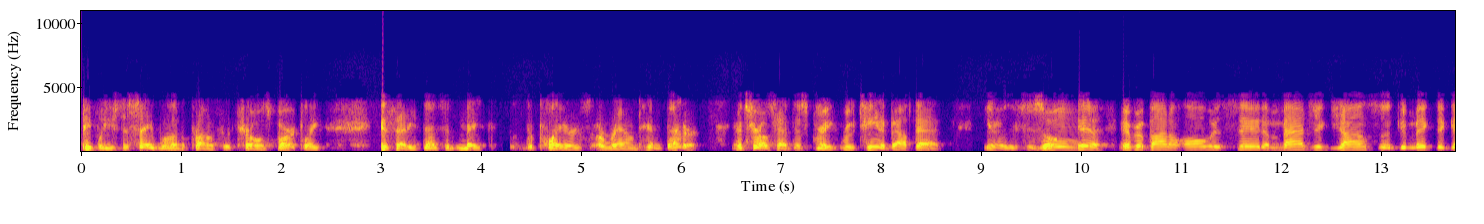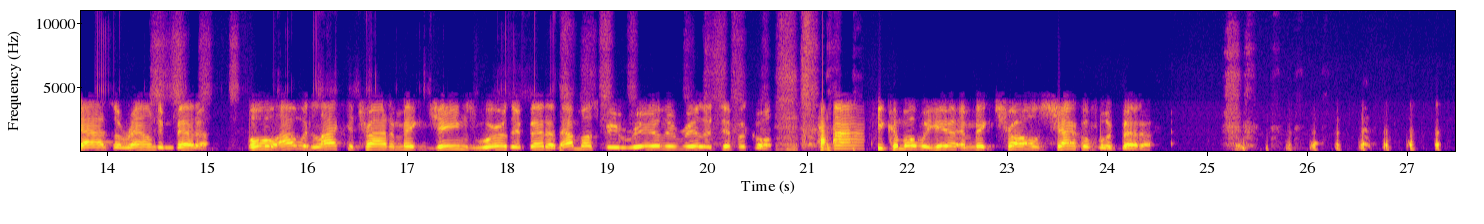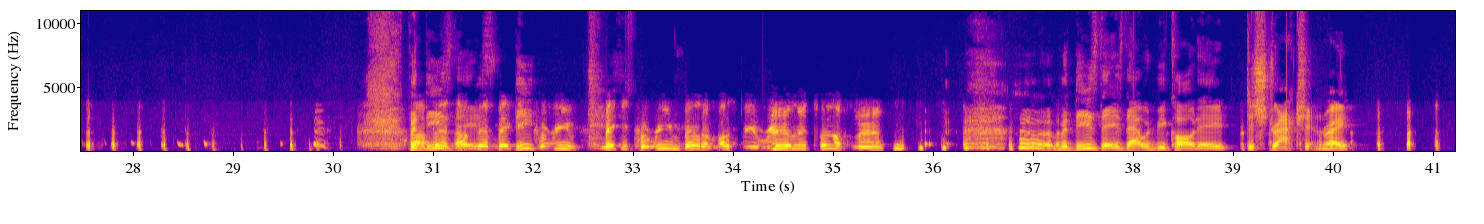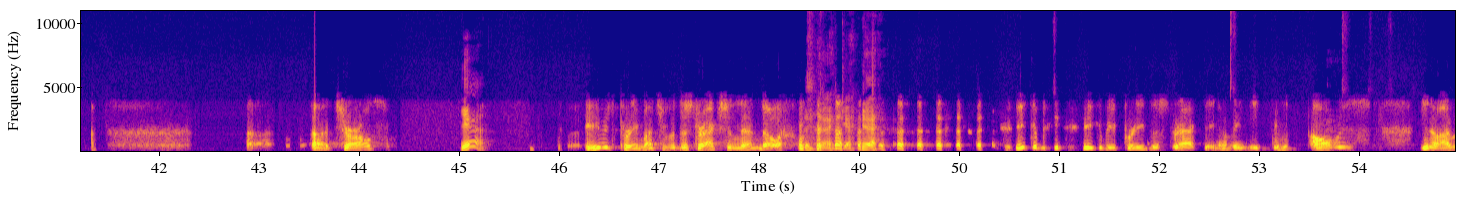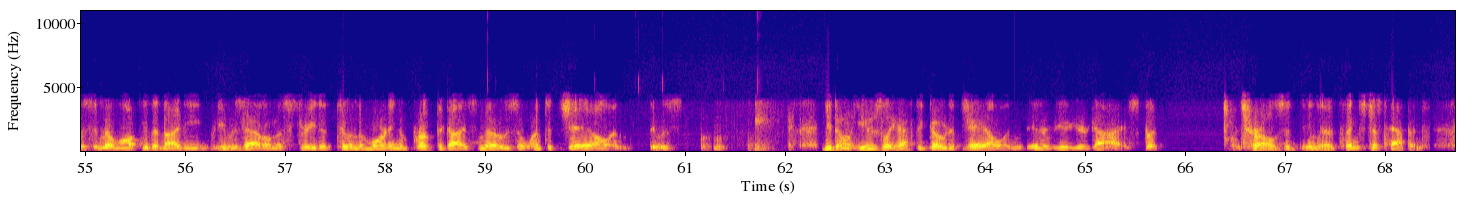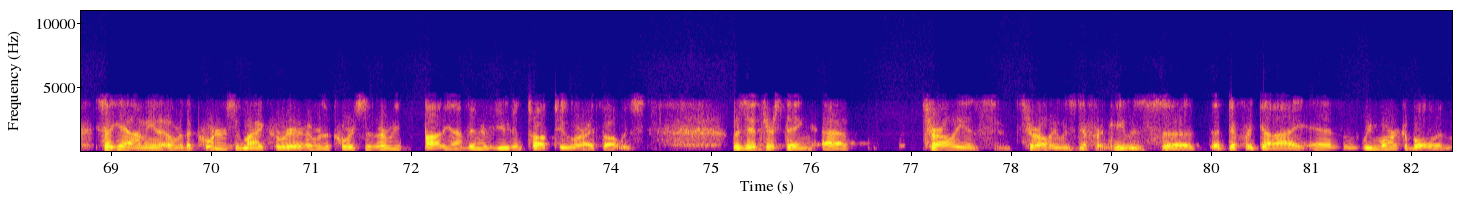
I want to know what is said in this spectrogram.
people used to say one of the problems with Charles Barkley is that he doesn't make the players around him better. And Charles had this great routine about that. You know, this is oh yeah, everybody always said a Magic Johnson could make the guys around him better. Oh, I would like to try to make James Worthy better. That must be really, really difficult. How he come over here and make Charles Shackelford better? But I these bet, days, I bet making these- Kareem making Kareem better must be really tough, man. but these days that would be called a distraction, right? Uh, Charles, Yeah. he was pretty much of a distraction then, though. Yeah. he could be he could be pretty distracting. I mean, he, he always, you know, I was in Milwaukee the night he he was out on the street at two in the morning and broke the guy's nose and went to jail, and it was. You don't usually have to go to jail and interview your guys, but Charles, you know, things just happened. So yeah, I mean, over the course of my career and over the course of everybody I've interviewed and talked to, or I thought was was interesting. Uh, Charlie is Charlie was different. He was uh, a different guy and remarkable, and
